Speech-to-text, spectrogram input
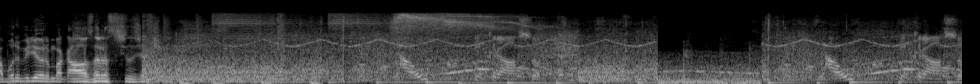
Ya bunu biliyorum bak ağızlara sıçılacak. Ingrasso. Ingrasso.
